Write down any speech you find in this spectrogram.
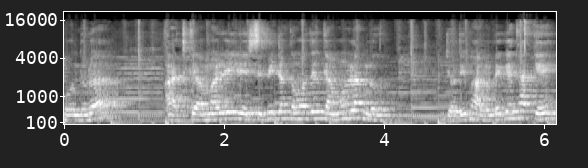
বন্ধুরা, আজকে আমার এই রেসিপিটা তোমাদের কেমন লাগল? যদি ভালো লেগে থাকে,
